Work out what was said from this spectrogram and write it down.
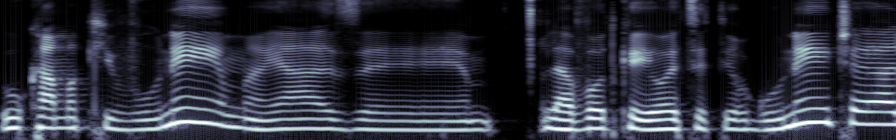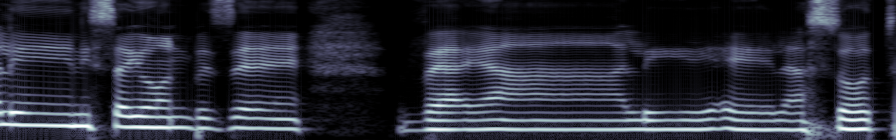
היו כמה כיוונים, היה אז אה, לעבוד כיועצת ארגונית שהיה לי ניסיון בזה, והיה לי לעשות,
